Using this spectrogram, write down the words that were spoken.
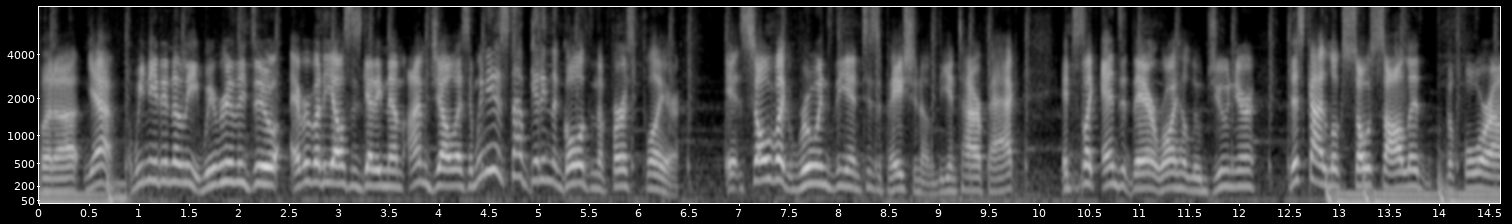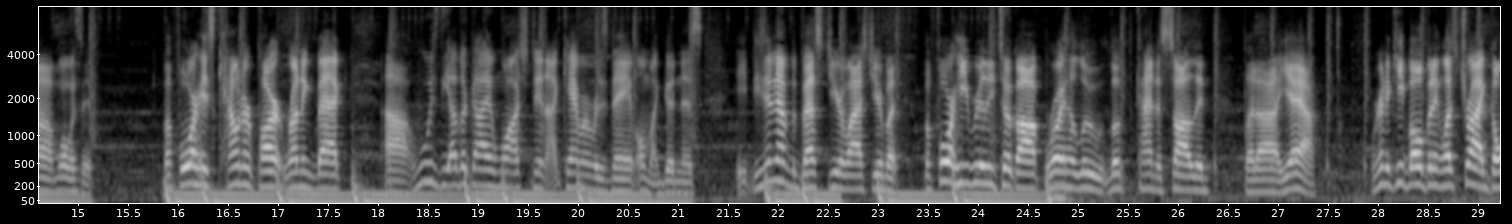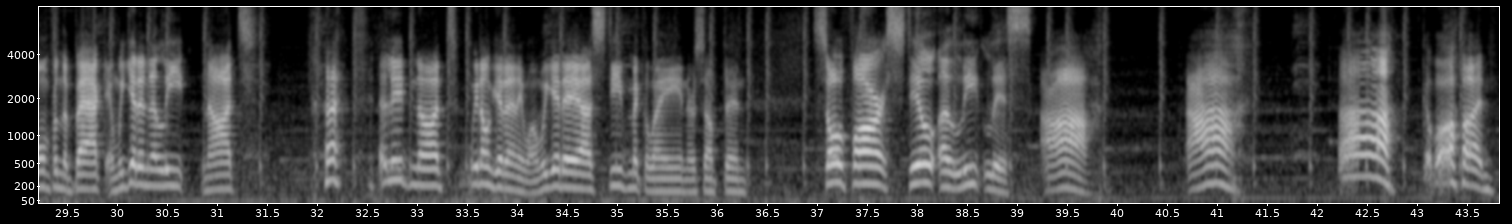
But, uh, yeah, we need an elite. We really do. Everybody else is getting them. I'm jealous, and we need to stop getting the golds in the first player. It so, like, ruins the anticipation of the entire pack. It just, like, ends it there. Roy Helu Jr. This guy looked so solid before, uh, what was it? Before his counterpart running back, uh, who was the other guy in Washington? I can't remember his name. Oh, my goodness. He, he didn't have the best year last year, but before he really took off, Roy Helu looked kind of solid. But, uh, yeah. We're going to keep opening. Let's try going from the back. And we get an elite. Not. elite not. We don't get anyone. We get a uh, Steve McLean or something. So far, still eliteless. Ah. Ah. Ah. Come on.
